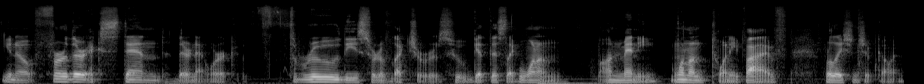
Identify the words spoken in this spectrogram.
you know, further extend their network through these sort of lecturers who get this like one on on many, one on 25 relationship going.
